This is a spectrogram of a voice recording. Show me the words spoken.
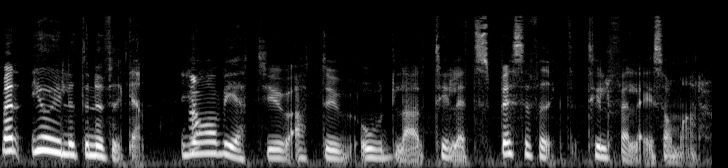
Men jag är lite nyfiken. Jag vet ju att du odlar till ett specifikt tillfälle i sommar.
